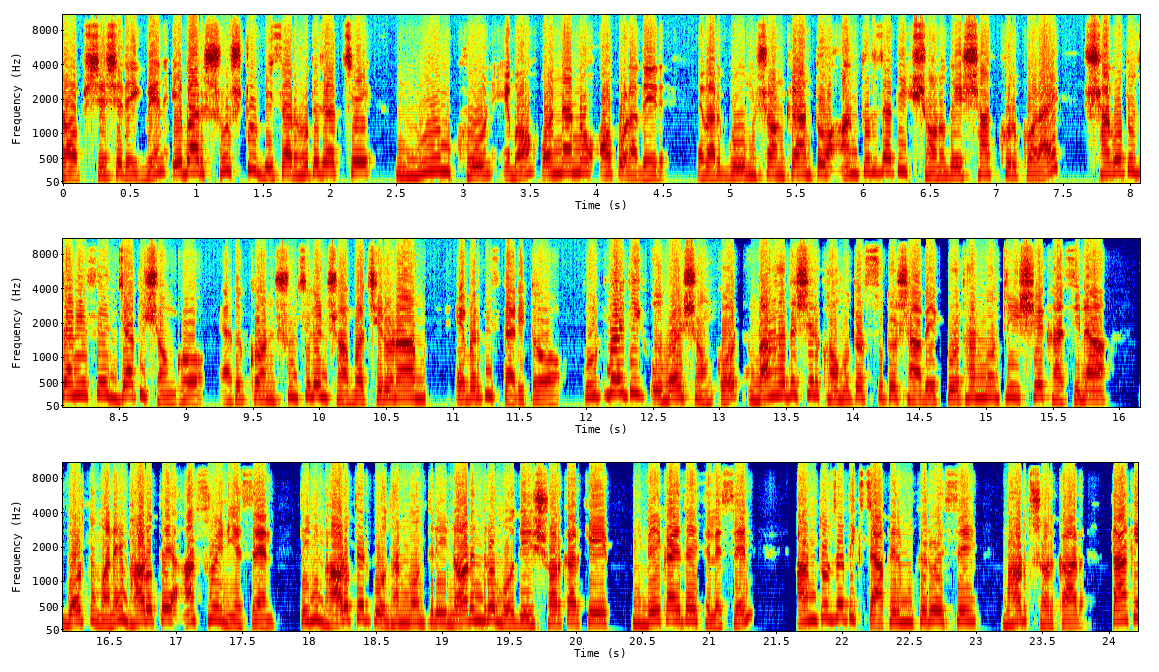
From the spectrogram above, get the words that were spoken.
সব শেষে দেখবেন এবার সুষ্ঠু বিচার হতে যাচ্ছে গুম, খুন এবং অন্যান্য অপরাধের। এবার গুম সংক্রান্ত আন্তর্জাতিক সনদে স্বাক্ষর করায় স্বাগত জানিয়েছে জাতিসংঘ। এতক্ষণ শুনছিলেন সংবাদ শিরোনাম। এবার বিস্তারিত। কূটনৈতিক উভয় সংকট বাংলাদেশের ক্ষমতাচ্যুত সাবেক প্রধানমন্ত্রী শেখ হাসিনা বর্তমানে ভারতে আশ্রয় নিয়েছেন। তিনি ভারতের প্রধানমন্ত্রী নরেন্দ্র মোদীর সরকারকে বেকায়দায় ফেলেছেন। আন্তর্জাতিক চাপের মুখে রয়েছে ভারত সরকার। তাকে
